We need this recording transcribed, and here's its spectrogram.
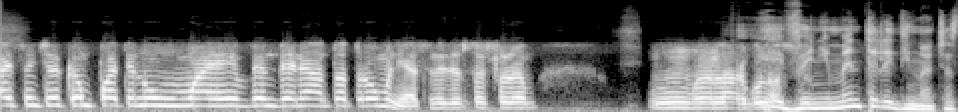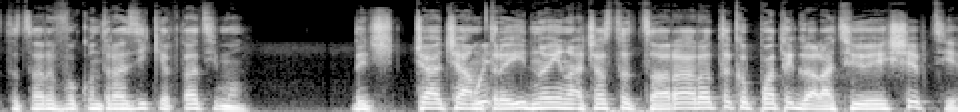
Hai să încercăm, poate nu mai avem DNA în toată România, să ne desfășurăm în, în largul nostru. Evenimentele din această țară vă contrazic, iertați-mă. Deci ceea ce am Ui- trăit noi în această țară arată că poate Galați e o excepție.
